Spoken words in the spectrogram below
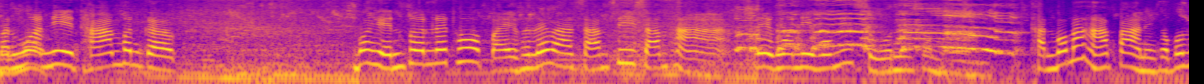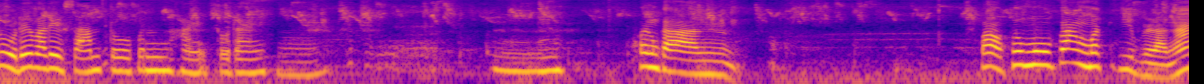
มันงวดนี้ถามเพิ่นกับบ่เห็นเพิ่นเลยโทรไปเพิ่นเลยว่าสามสี่สามห้าเลขงวันนี้ผมมีศูนย์นะเพิ่นขันบ่มาหาป้านี่ก็บ่รู้ได้ว่าเลขสามตัวเพิ่นให้ตัวใดอืมอืมเพื่อนการเป้าคือหมูฟังมาทีบละนะ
